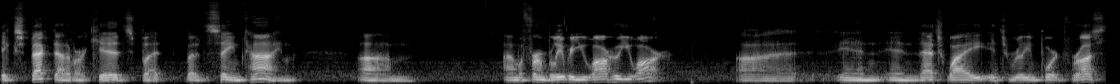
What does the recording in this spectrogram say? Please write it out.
expect out of our kids. But but at the same time. Um, I'm a firm believer you are who you are. Uh, and and that's why it's really important for us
